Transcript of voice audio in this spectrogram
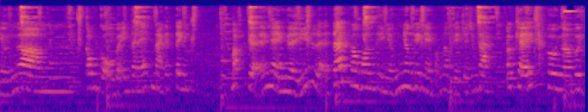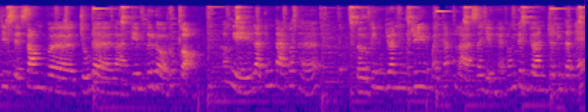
những um, công cụ về internet marketing bất kể ngày nghỉ, lễ tết, vân vân thì những nhân viên này vẫn làm việc cho chúng ta. Ok, hường à, vừa chia sẻ xong về chủ đề là kim tứ đồ rút gọn. Có nghĩa là chúng ta có thể tự kinh doanh riêng bằng cách là xây dựng hệ thống kinh doanh trên internet.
